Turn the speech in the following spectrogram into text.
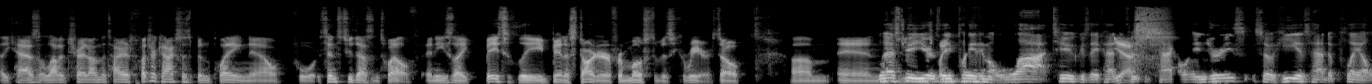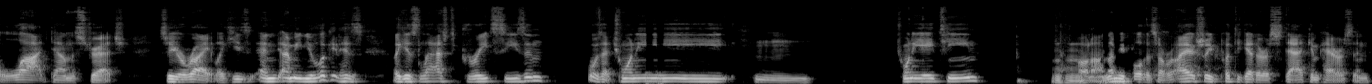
like has a lot of tread on the tires. Fletcher Cox has been playing now for since 2012, and he's like basically been a starter for most of his career. So, um, and last few years played, they played him a lot too because they've had yes. defensive tackle injuries, so he has had to play a lot down the stretch. So you're right, like he's and I mean you look at his like his last great season. What was that? Twenty hmm, 2018. Mm-hmm. Hold on, let me pull this over. I actually put together a stat comparison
